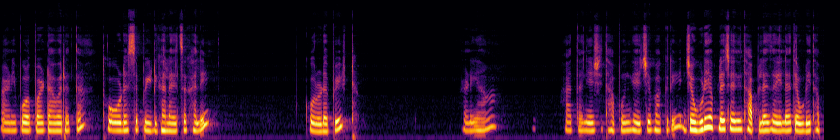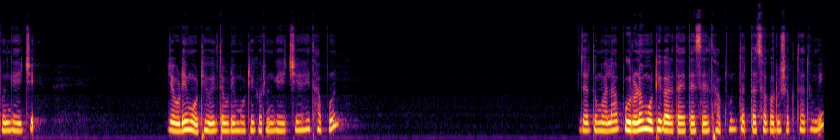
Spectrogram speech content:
आणि पोळपाटावर आता थोडंसं पीठ घालायचं खाली. कोरडं पीठ. आणि हा हाताने अशी थापून घ्यायची भाकरी. जेवढी आपल्याच्याने थापल्या जाईल तेवढी थापून घ्यायची. जेवढी मोठी होईल तेवढी मोठी करून घ्यायची आहे थापून. जर तुम्हाला पूर्ण मोठी करता येत असेल थापून तर तसं करू शकता तुम्ही.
